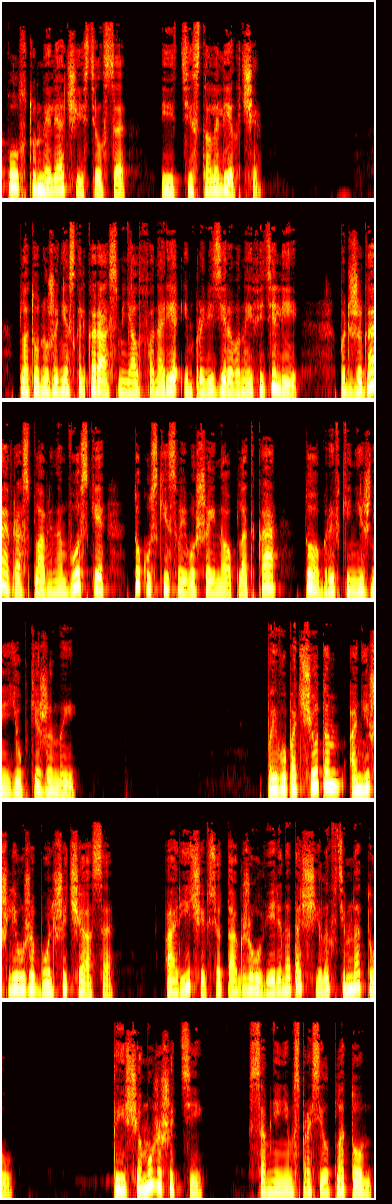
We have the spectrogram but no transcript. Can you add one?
пол в туннеле очистился, и идти стало легче. Платон уже несколько раз менял в фонаре импровизированные фитили, поджигая в расплавленном воске то куски своего шейного платка, то обрывки нижней юбки жены. По его подсчетам, они шли уже больше часа, а Ричи все так же уверенно тащил их в темноту. «Ты еще можешь идти?» — с сомнением спросил Платон.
